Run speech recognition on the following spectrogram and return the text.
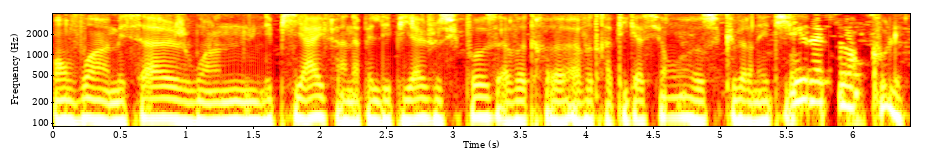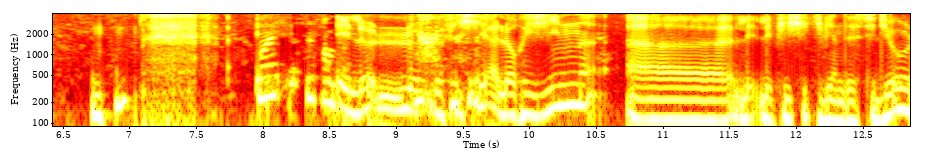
envoie un message ou un API, enfin un appel d'API, je suppose, à votre, à votre application, ce Kubernetes. Exactement. Cool. Ouais, c'est Et le, fichier à l'origine, euh, les, fichiers qui viennent des studios,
